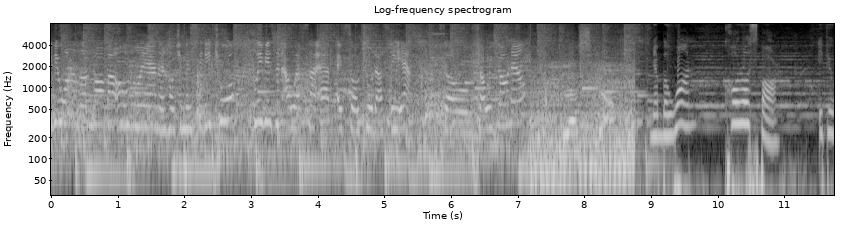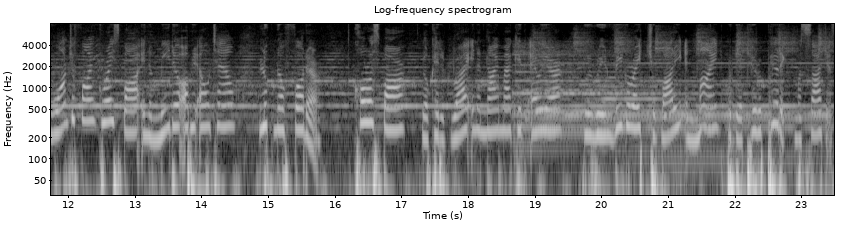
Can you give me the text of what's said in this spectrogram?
If you want to learn more about Hoi An and Ho Chi Minh City tour, please visit our website at exotour.vn. So, shall we go now? Number 1. Coral Spa If you want to find great spa in the middle of the old town, look no further. Coral Spa, located right in the night market area, will reinvigorate your body and mind with their therapeutic massages.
